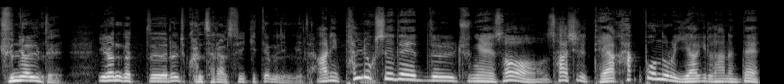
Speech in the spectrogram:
균열들 이런 것들을 관찰할 수 있기 때문입니다. 아니 86세대들 중에서 사실 대학 학번으로 이야기를 하는데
